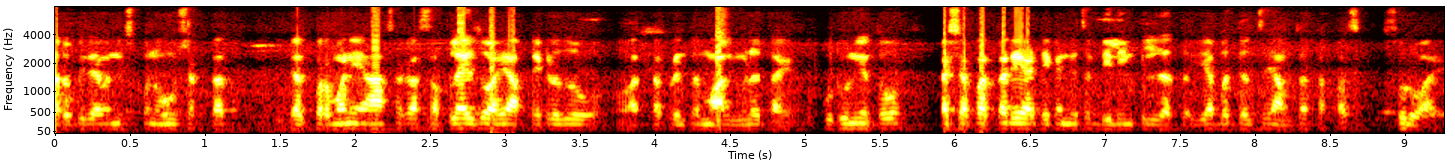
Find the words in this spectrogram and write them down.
आरोपी निष्पन्न होऊ शकतात. त्याचप्रमाणे हा सगळा सप्लाय जो आहे आपल्याकडे जो आतापर्यंत माल मिळत आहे कुठून येतो? कशा प्रकारे या ठिकाणी डिलिंग केलं जातं? याबद्दलचा आमचा तपास सुरू आहे.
